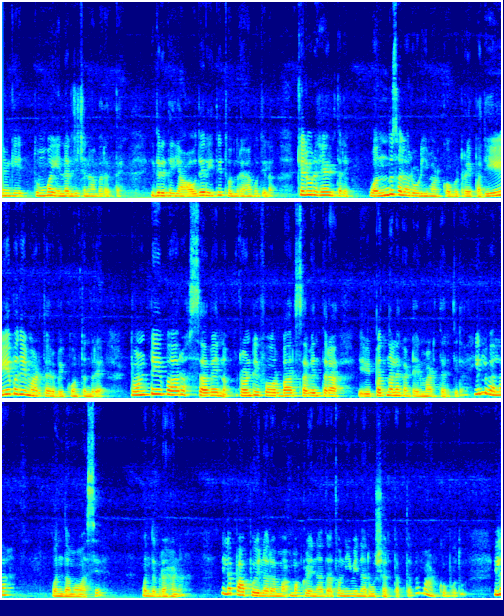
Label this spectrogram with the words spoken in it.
ನಿಮಗೆ ತುಂಬ ಎನರ್ಜಿ ಚೆನ್ನಾಗಿ ಬರುತ್ತೆ. ಇದರಿಂದ ಯಾವುದೇ ರೀತಿ ತೊಂದರೆ ಆಗೋದಿಲ್ಲ. ಕೆಲವರು ಹೇಳ್ತಾರೆ ಒಂದು ಸಲ ರೂಢಿ ಮಾಡ್ಕೊಬಿಟ್ರೆ ಪದೇ ಪದೇ ಮಾಡ್ತಾ ಇರಬೇಕು ಅಂತಂದರೆ twenty bar seven twenty four bar seven ಥರ ಇಪ್ಪತ್ನಾಲ್ಕು ಗಂಟೆ ಏನು ಮಾಡ್ತಾ ಇರ್ತೀರ? ಇಲ್ವಲ್ಲ? ಒಂದು ಅಮಾವಾಸ್ಯೆ, ಒಂದು ಗ್ರಹಣ, ಇಲ್ಲ ಪಾಪು ಏನಾರ ಮಕ್ಕಳೇನಾದ್ರು ಅಥವಾ ನೀವೇನಾದ್ರು ಹುಷಾರು ತಪ್ಪಿದಾಗ ಮಾಡ್ಕೋಬೋದು. ಇಲ್ಲ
